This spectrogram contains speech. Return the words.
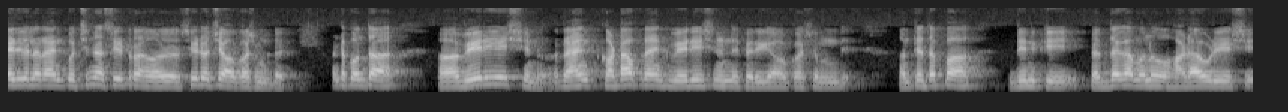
ఐదు వేల ర్యాంక్ వచ్చిన సీటు సీట్ వచ్చే అవకాశం ఉంటుంది. అంటే కొంత variation rank cut off rank variation అనేది పెరిగే అవకాశం ఉంది. అంతే తప్ప దీనికి పెద్దగా మనం హడావుడి చేసి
